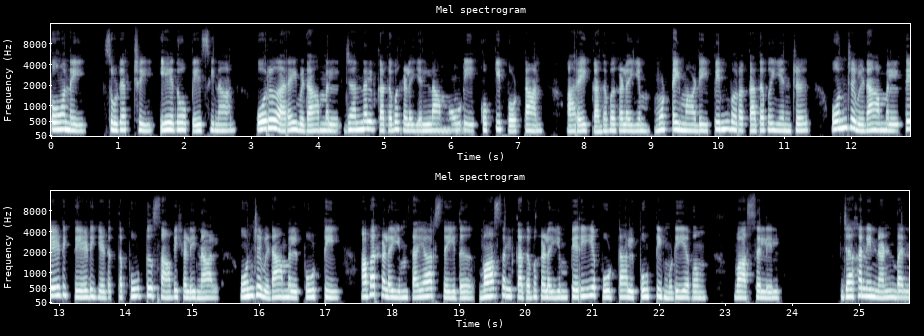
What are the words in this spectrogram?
போனை சுழற்றி ஏதோ பேசினான். ஒரு அறை விடாமல் ஜன்னல் கதவுகளை எல்லாம் மூடி கொக்கி போட்டான். அறை கதவுகளையும் மொட்டை மாடி பின்புற கதவு என்று ஒன்று விடாமல் தேடி தேடி எடுத்த பூட்டு சாவிகளினால் ஒன்று விடாமல் பூட்டி அவர்களையும் தயார் செய்து வாசல் கதவுகளையும் பெரிய பூட்டால் பூட்டி முடியவும் வாசலில் ஜகனின் நண்பன்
